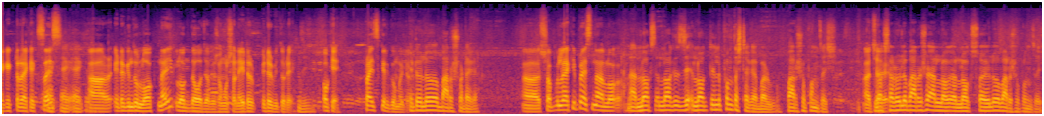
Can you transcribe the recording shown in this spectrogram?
এক একটার এক এক সাইজ আর এটা কিন্তু লক নাই লক দেওয়া যাবে সমস্যা নেই এটার এটার ভিতরে। ওকে প্রাইস কীরকম এটা? এটা হলো বারোশো টাকা। আহ, সবগুলো একই প্রাইস না না লক লক লক নিলে পঞ্চাশ টাকা বাড়বো বারোশো পঞ্চাশ। আচ্ছা। লক ছাড়া হলো বারোশো আর লক- ছয় হলো বারোশো পঞ্চাশ।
